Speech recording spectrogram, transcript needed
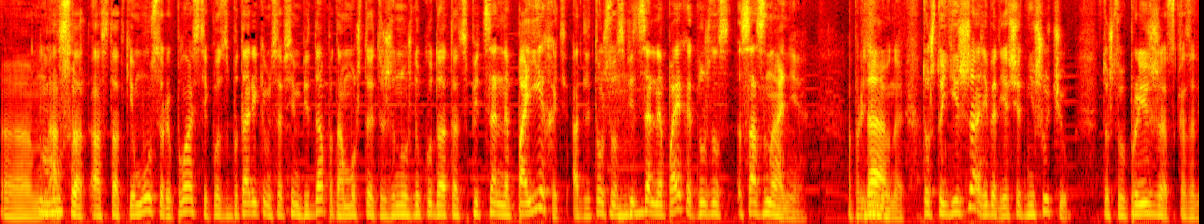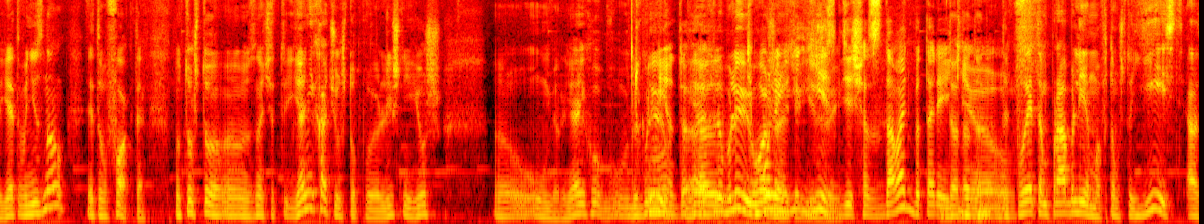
эм, Мусор. оста- остатки мусора и пластик, вот с батарейками совсем беда, потому что это же нужно куда-то специально поехать, а для того, чтобы Мгм. специально поехать, нужно сознание определенное. То, что езжа, ребят, я сейчас не шучу, то, что вы про езжа сказали, я этого не знал, этого факта, но то, что, э, значит, я не хочу, чтобы лишний еж э, умер. Я их люблю, Нет, я э, их люблю и тем более уважаю. этих есть где сейчас сдавать батарейки. Да-да-да. э, Так в этом проблема в том, что есть, а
